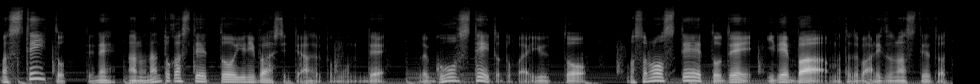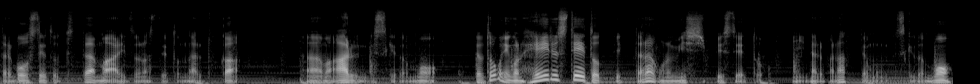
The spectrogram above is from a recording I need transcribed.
まあ、 State ってね、あの、なんとかステートユニバーシティってあると思うんで、例えば Go State とか言うと、まあ、そのステートでいれば、まあ、例えばアリゾナステートだったら Go State って言ったら、まあ、アリゾナステートになるとか、あまあ、あるんですけども、でも特にこの Hail State って言ったら、このミシシッピステートになるかなって思うんですけども、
